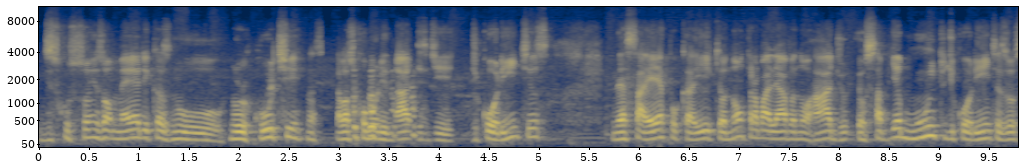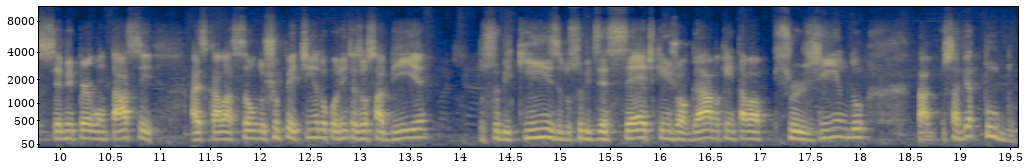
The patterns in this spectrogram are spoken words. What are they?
Discussões homéricas no, no Orkut, naquelas comunidades de, de Corinthians nessa época aí que eu não trabalhava no rádio, eu sabia muito de Corinthians. Se você me perguntasse a escalação do chupetinha do Corinthians, eu sabia. Do sub-15, do sub-17, quem jogava, quem estava surgindo. Eu sabia tudo.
